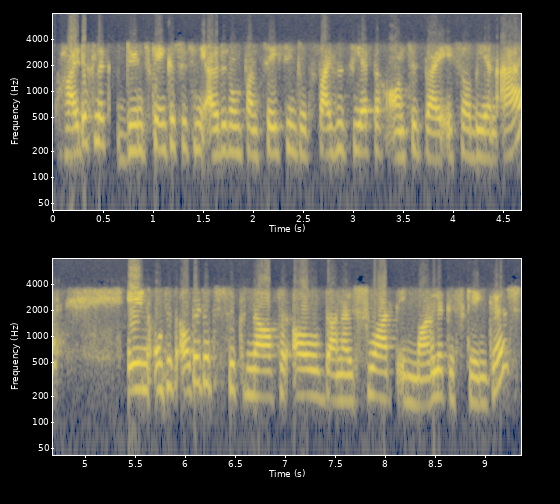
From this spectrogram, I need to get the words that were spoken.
Heidiglik doen skenkers tussen die ouderdom van 16 tot 45 aansoek by SABMR. En ons is altyd op soek na veral dan nou swart en manlike skenkers.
